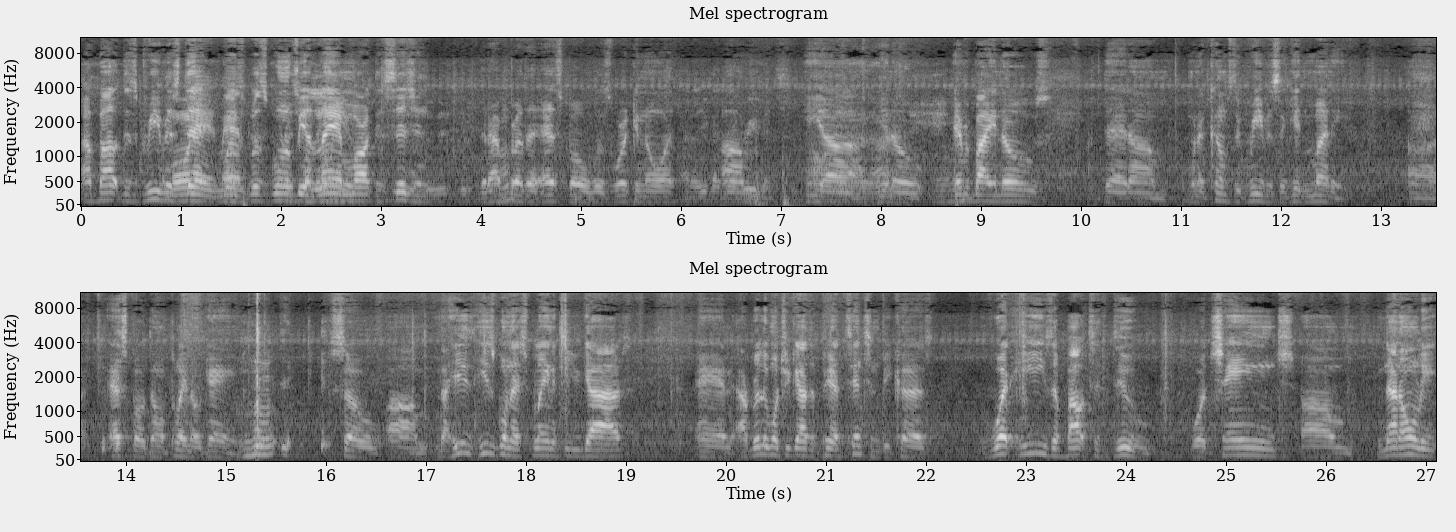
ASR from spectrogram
about this grievance on that man. was, was going to be a gonna be on you. landmark decision that our Mhm. brother Espo was working on. I know you got Um, grievance. He, uh, you know, everybody knows that um, when it comes to grievance and getting money, uh, Espo don't play no game. Mhm. So um, now he's he's going to explain it to you guys, and I really want you guys to pay attention because what he's about to do will change um, not only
